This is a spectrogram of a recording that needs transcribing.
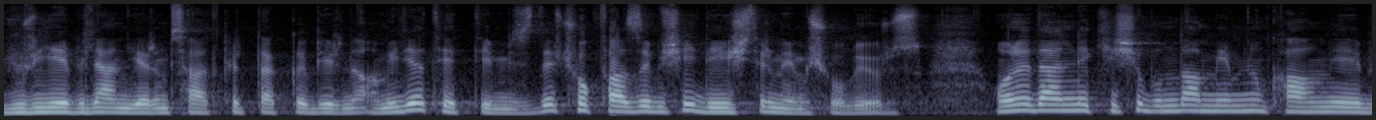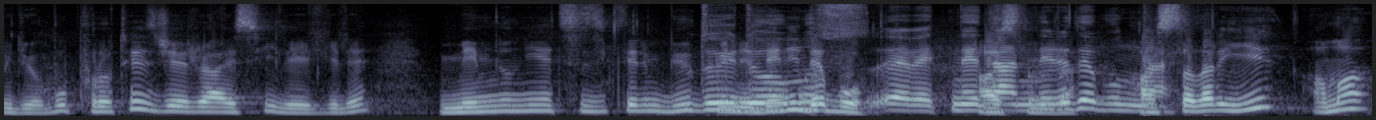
yürüyebilen yarım saat 40 dakika birini ameliyat ettiğimizde çok fazla bir şey değiştirmemiş oluyoruz. O nedenle kişi bundan memnun kalmayabiliyor. Bu protez cerrahisi ile ilgili memnuniyetsizliklerin büyük bir nedeni de Duyduğumuz, bu. evet, nedenleri aslında. de bunlar. Hastalar iyi ama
